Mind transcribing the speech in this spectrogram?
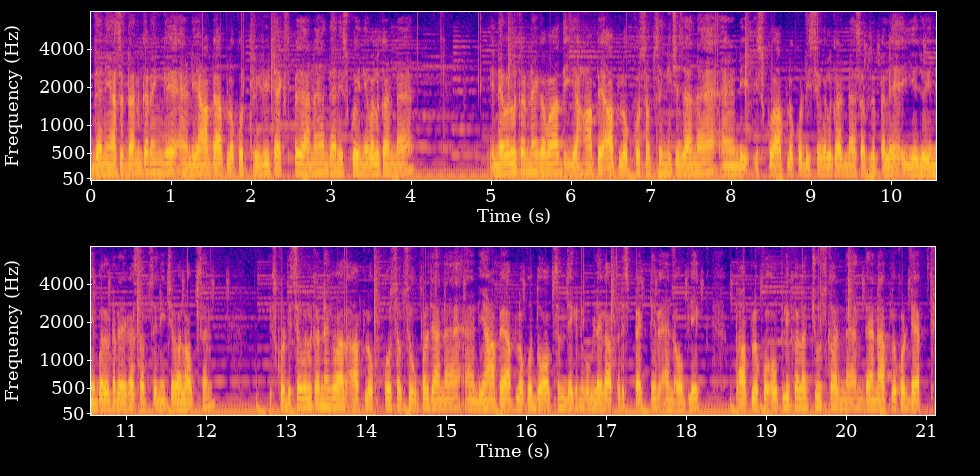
देन यहाँ से डन करेंगे एंड यहाँ पे आप लोग को थ्री डी टेक्स्ट पे जाना है देन इसको इनेबल करना है इनेबल करने के बाद यहाँ पे आप लोग को सबसे नीचे जाना है एंड इसको आप लोग को डिसेबल करना है सबसे पहले ये जो इनेबल रहेगा सबसे नीचे वाला ऑप्शन इसको डिसेबल करने के बाद आप लोग को सबसे ऊपर जाना है एंड यहाँ पे आप लोग को दो ऑप्शन देखने को मिलेगा परस्पेक्टिव एंड ओब्लिक तो आप लोग को ओब्लिक वाला चूज़ करना है देन आप लोग को डेप्थ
